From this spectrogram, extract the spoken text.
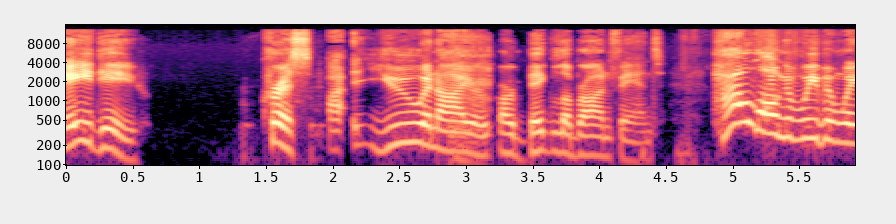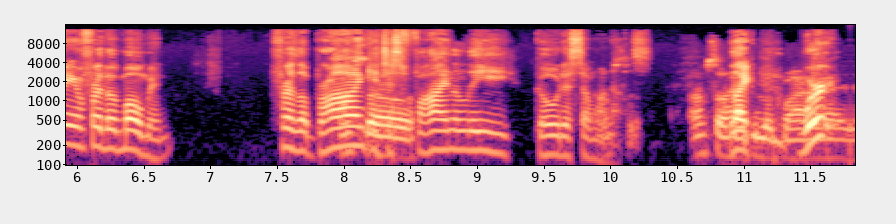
AD, Chris, I, you and I are, are big LeBron fans. How long have we been waiting for the moment for LeBron to just finally go to someone I'm so- else? I'm so Like, happy LeBron we're-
